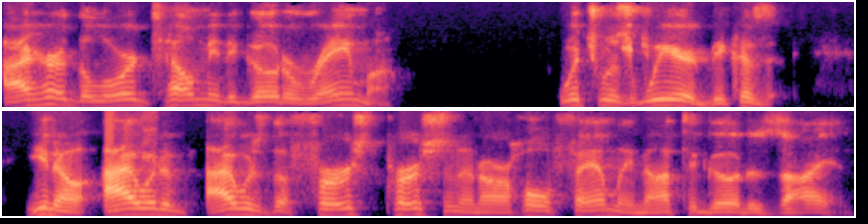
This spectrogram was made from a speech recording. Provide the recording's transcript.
I heard the Lord tell me to go to Rhema, which was weird because, you know, I would have, I was the first person in our whole family not to go to Zion.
